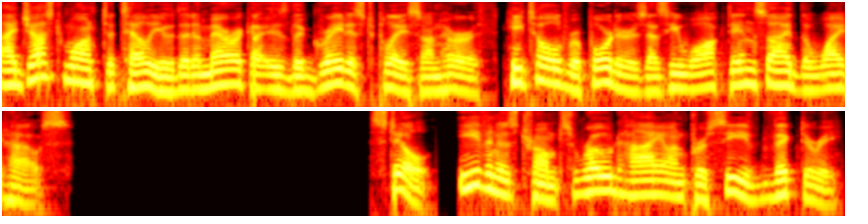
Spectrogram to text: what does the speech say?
I just want to tell you that America is the greatest place on earth, he told reporters as he walked inside the White House. Still, even as Trump's rode high on perceived victory,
